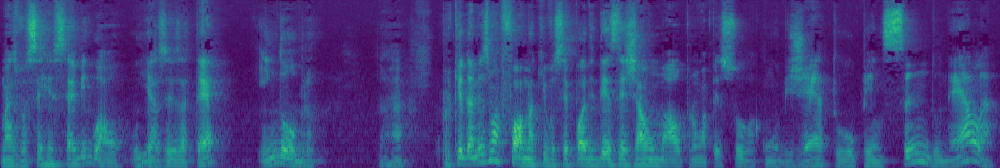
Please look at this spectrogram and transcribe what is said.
mas você recebe igual, e às vezes até em dobro. Porque da mesma forma que você pode desejar o mal para uma pessoa com objeto ou pensando nela,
